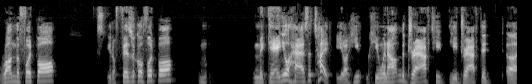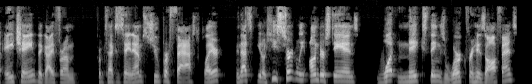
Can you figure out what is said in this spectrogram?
run the football you know, physical football. McDaniel has a type. You know, he he went out in the draft. He he drafted uh, chain, the guy from from Texas A&M, super fast player. And that's you know he certainly understands what makes things work for his offense,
